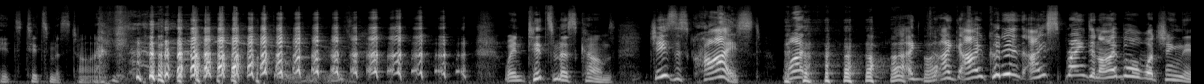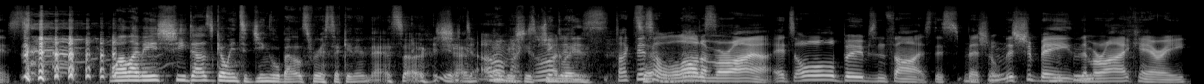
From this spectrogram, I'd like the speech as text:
It's Titsmas Time. when Titsmas comes. Jesus Christ! What? I, I, I couldn't. I sprained an eyeball watching this. well, I mean, she does go into Jingle Bells for a second in there, so you know, d- oh maybe my she's god! Jingling. is like there's a lot of. Mariah. It's all boobs and thighs. This special. Mm-hmm. This should be the Mariah Carey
